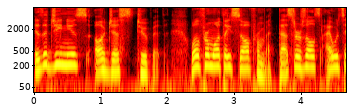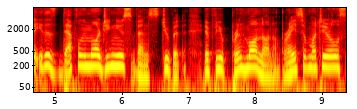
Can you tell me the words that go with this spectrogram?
Is it genius or just stupid? Well from what I saw from the test results I would say it is definitely more genius than stupid. If you print more non-abrasive materials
